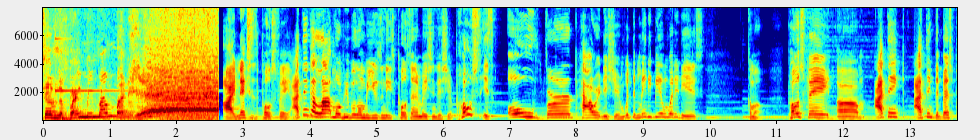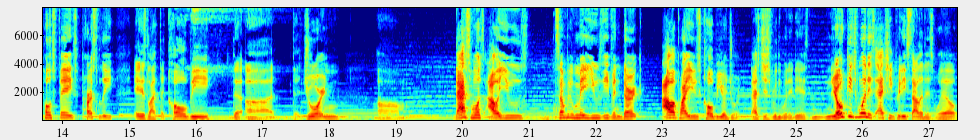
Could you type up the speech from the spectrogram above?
Tell them to bring me my money. Yeah! All right, next is post fade. I think a lot more people are gonna be using these post animations this year. Post is overpowered this year, and with the MIDI being what it is, come on. Post fade. Um, I think I think the best post fades personally is like the Kobe, the uh, the Jordan. Um, that's ones I would use. Some people may use even Dirk. I would probably use Kobe or Jordan. That's just really what it is. Jokic one is actually pretty solid as well.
